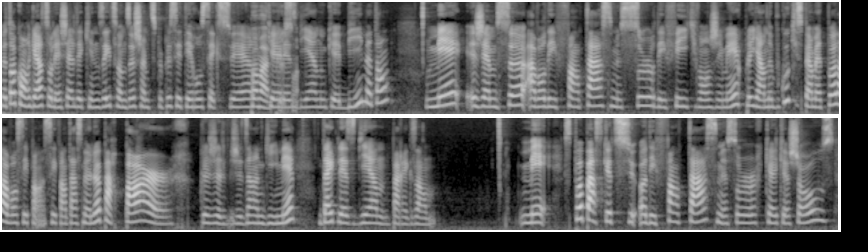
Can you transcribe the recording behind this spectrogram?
Mettons qu'on regarde sur l'échelle de Kinsey, tu vas me dire, je suis un petit peu plus hétérosexuelle que plus, ouais. lesbienne ou que bi, mettons. Mais j'aime ça, avoir des fantasmes sur des filles qui vont gémir. Puis il y en a beaucoup qui se permettent pas d'avoir ces, ces fantasmes-là par peur, puis là, je, je dis entre guillemets, d'être lesbienne, par exemple. Mais c'est pas parce que tu as des fantasmes sur quelque chose. Tu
